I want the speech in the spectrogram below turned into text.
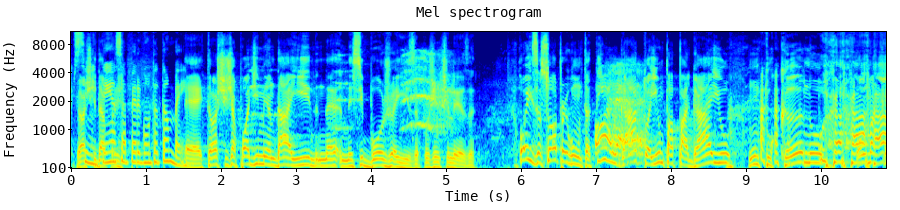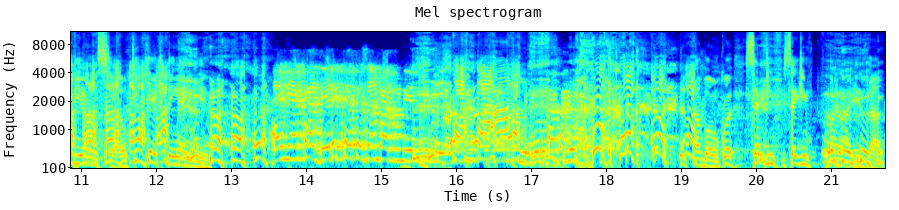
Eu Sim, acho que dá tem pra... essa pergunta também. É, então acho que já pode emendar aí né, nesse bojo aí, Isa, por gentileza. Ô Isa, só uma pergunta. Tem Olha... um gato aí, um papagaio, um tucano ou uma criança? O que, que, é que tem aí? É minha cadeira que tá fazendo barulho Tá bom, segue, segue, vai lá, Isa.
